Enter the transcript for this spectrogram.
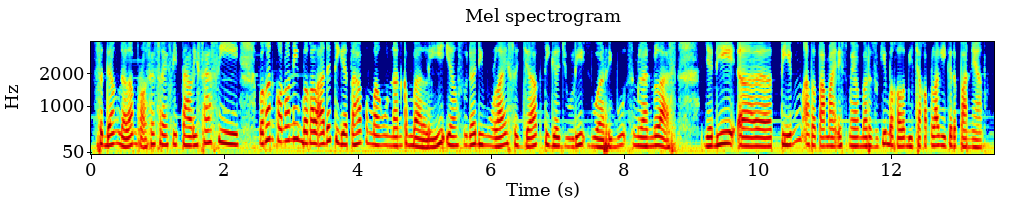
sedang dalam proses revitalisasi. Bahkan konon nih bakal ada tiga tahap pembangunan kembali yang sudah dimulai sejak 3 Juli 2019. Jadi uh, tim atau Taman Ismail Marzuki bakal lebih cakep lagi ke depannya.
